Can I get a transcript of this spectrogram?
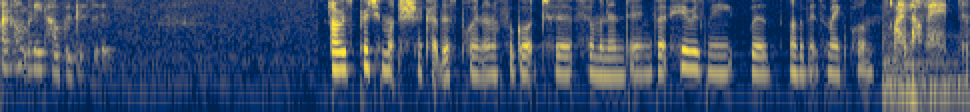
I can't believe how good this is. I was pretty much shook at this point and I forgot to film an ending, but here is me with other bits of makeup on. I love it.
